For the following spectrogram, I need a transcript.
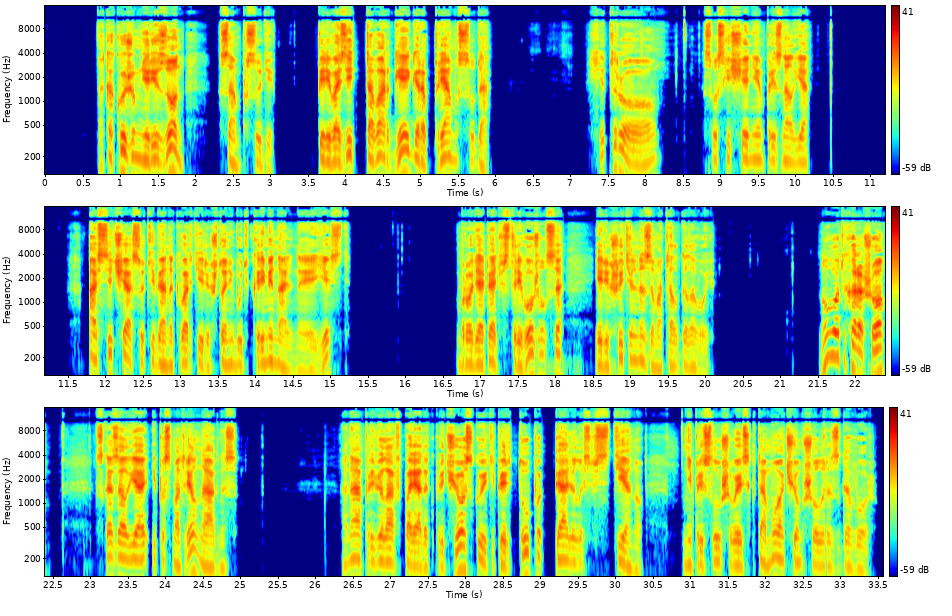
А какой же мне резон, сам посуди, перевозить товар Гейгера прямо сюда? — Хитро. — с восхищением признал я. — А сейчас у тебя на квартире что-нибудь криминальное есть? Броди опять встревожился и решительно замотал головой. — Ну вот и хорошо, — сказал я и посмотрел на Агнес. Она привела в порядок прическу и теперь тупо пялилась в стену, не прислушиваясь к тому, о чем шел разговор.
